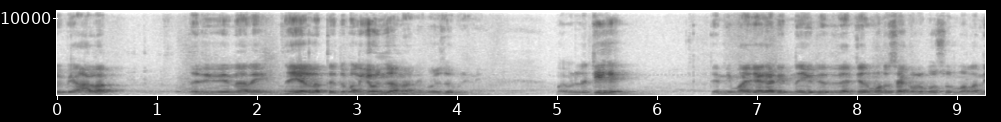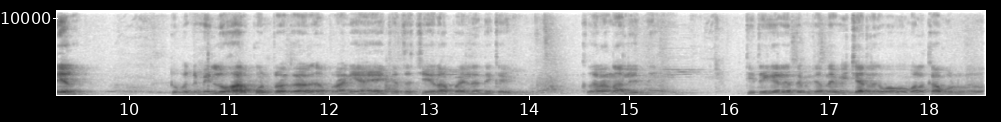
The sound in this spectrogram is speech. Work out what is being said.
तुम्ही आलात तरी येणार आहे. नाही आलात तर तुम्हाला घेऊन जाणार आहे बळजबरीने मग म्हटलं ठीक आहे. त्यांनी माझ्या गाडीत नाही येऊ तर त्यांच्याच मोटरसायकलवर बसून मला नेलं. तोपर्यंत मी लोहार कोण प्रकार प्राणी आहे त्याचा चेहरा पाहिला नाही काही कारण आले नाही. तिथे गेल्यानंतर मी त्यांना विचारलं की बाबा मला का बोलवलं?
